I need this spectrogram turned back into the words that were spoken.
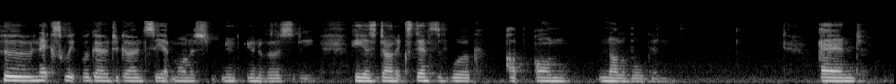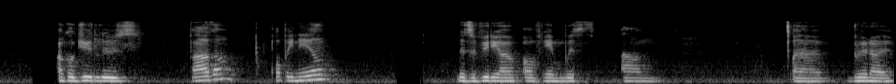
who next week we're going to go and see at Monash University. He has done extensive work up on Nguddaboolgan. And Uncle Judelu's father, Poppy Neal, there's a video of him with um, uh, Bruno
